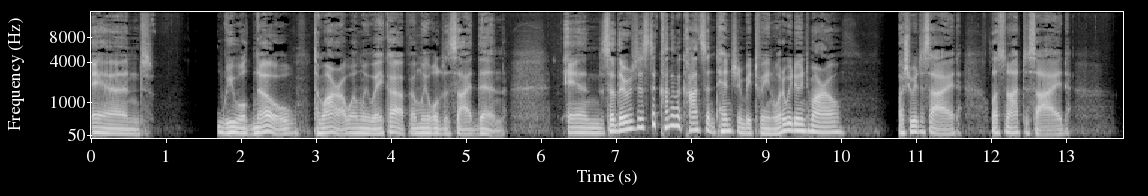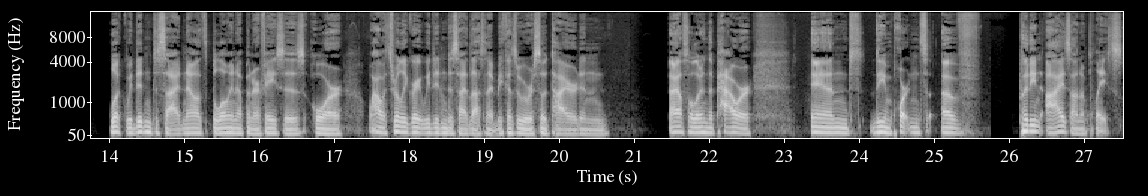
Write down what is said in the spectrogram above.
and we will know tomorrow when we wake up and we will decide then. And so there was just a kind of a constant tension between what are we doing tomorrow? What should we decide? Let's not decide. Look, we didn't decide. Now it's blowing up in our faces. Or, wow, it's really great we didn't decide last night because we were so tired. And I also learned the power and the importance of putting eyes on a place.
